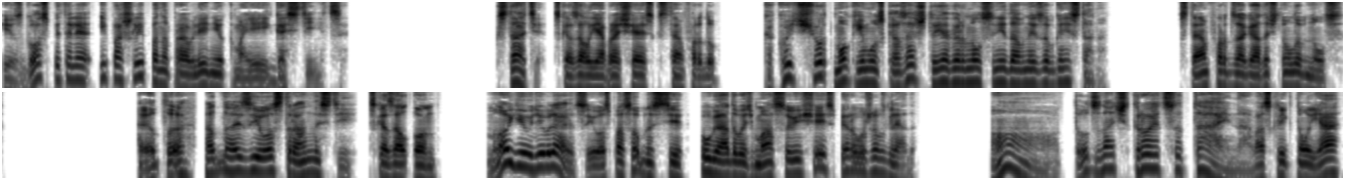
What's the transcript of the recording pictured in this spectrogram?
из госпиталя и пошли по направлению к моей гостинице. «Кстати», — сказал я, обращаясь к Стэнфорду, какой черт мог ему сказать, что я вернулся недавно из Афганистана? Стэнфорд загадочно улыбнулся. «Это одна из его странностей», — сказал он. «Многие удивляются его способности угадывать массу вещей с первого же взгляда». «О, тут, значит, кроется тайна», — воскликнул я,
